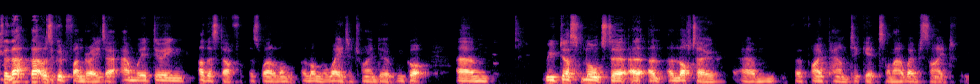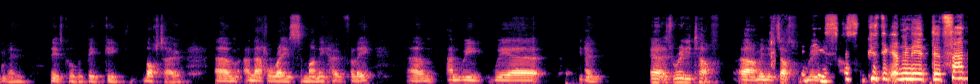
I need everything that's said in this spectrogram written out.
so that that was a good fundraiser, and we're doing other stuff as well along along the way to try and do it. We've got um, we've just launched a, a, a lotto um, for five pound tickets on our website. You know, it's called the Big Gig Lotto, um, and that'll raise some money hopefully. Um, and we we're you know yeah, it's really tough. Uh, I mean, it's just really because I mean the, the sad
